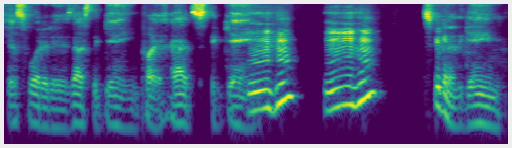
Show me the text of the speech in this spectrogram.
Just what it is. That's the game, player. That's the game. Mm-hmm. Mm-hmm. Speaking of the game,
